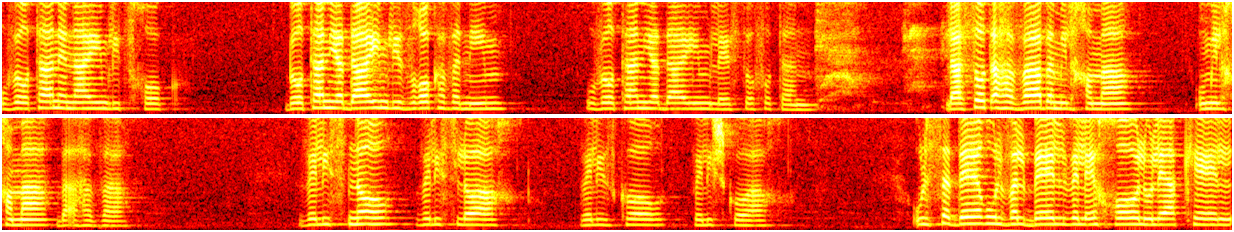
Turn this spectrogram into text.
ובאותן עיניים לצחוק, באותן ידיים לזרוק אבנים ובאותן ידיים לאסוף אותן, לעשות אהבה במלחמה ומלחמה באהבה. ולשנוא ולסלוח ולזכור ולשכוח ולסדר ולבלבל ולאכול ולעכל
